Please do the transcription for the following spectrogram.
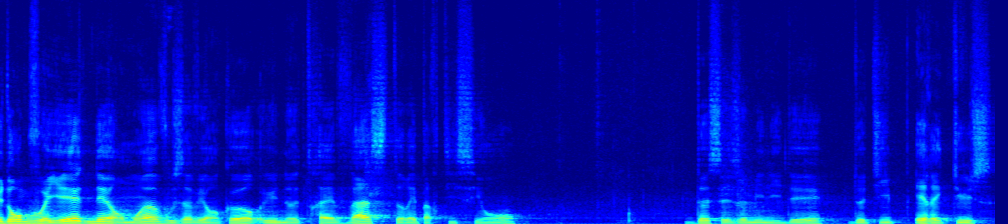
Et donc, vous voyez, néanmoins, vous avez encore une très vaste répartition de ces hominidés de type Erectus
